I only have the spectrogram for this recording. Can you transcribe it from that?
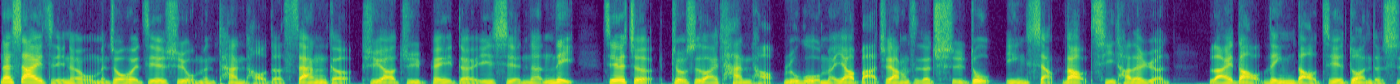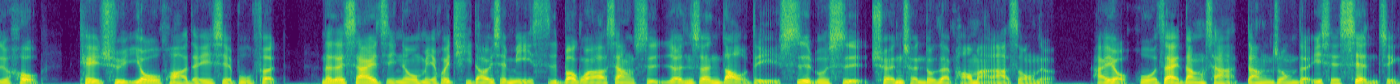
那下一集呢，我们就会接续我们探讨的三个需要具备的一些能力，接着就是来探讨，如果我们要把这样子的尺度影响到其他的人，来到领导阶段的时候，可以去优化的一些部分。那在下一集呢，我们也会提到一些迷思，包括像是人生到底是不是全程都在跑马拉松呢？还有活在当下当中的一些陷阱。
